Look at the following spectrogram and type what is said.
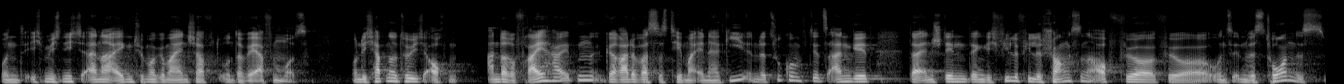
und ich mich nicht einer Eigentümergemeinschaft unterwerfen muss. Und ich habe natürlich auch andere Freiheiten, gerade was das Thema Energie in der Zukunft jetzt angeht. Da entstehen, denke ich, viele, viele Chancen auch für, für uns Investoren. Es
